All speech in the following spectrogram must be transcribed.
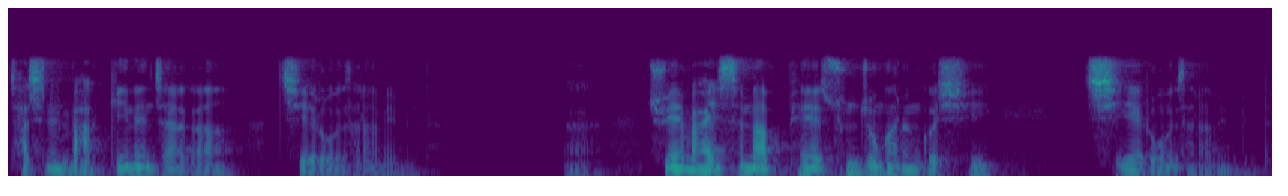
자신을 맡기는 자가 지혜로운 사람입니다. 아, 주의 말씀 앞에 순종하는 것이 지혜로운 사람입니다.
